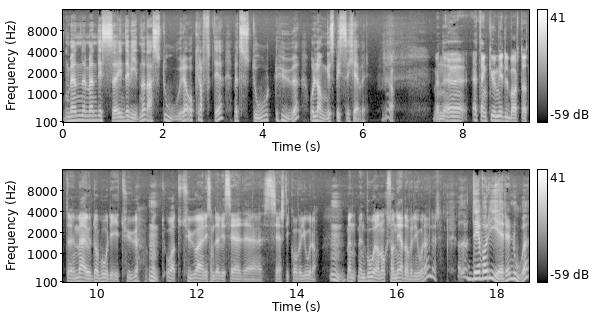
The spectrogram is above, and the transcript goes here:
Men, men disse individene det er store og kraftige, med et stort hue og lange, spisse kjever. Ja. Men eh, jeg tenker umiddelbart at eh, maur, da bor de i tue, mm. og, at tua er liksom det vi ser, eh, ser stikke over jorda. Mm. Men, men, bor han også nedover i jorda, eller? Det varierer noe.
